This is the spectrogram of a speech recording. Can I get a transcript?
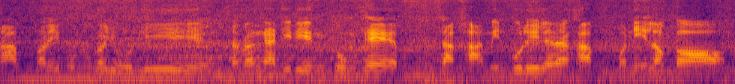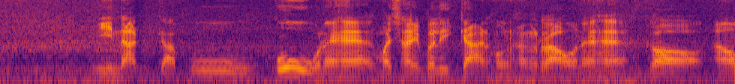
ครับ ตอนนี้ผมก็อยู่ที่สำนักงานที่ดินกรุงเทพสาขามินบุรีแล้วนะครับ วันนี้เราก็มีนัดกับผู้กู้นะฮะมาใช้บริการของทางเรานะฮะก็เอา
